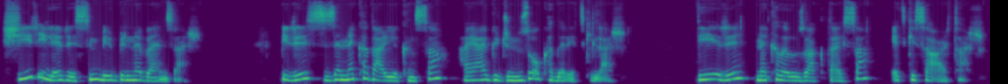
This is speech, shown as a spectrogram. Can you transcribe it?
Şiir ile resim birbirine benzer. Biri size ne kadar yakınsa hayal gücünüzü o kadar etkiler. Diğeri ne kadar uzaktaysa etkisi artar.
